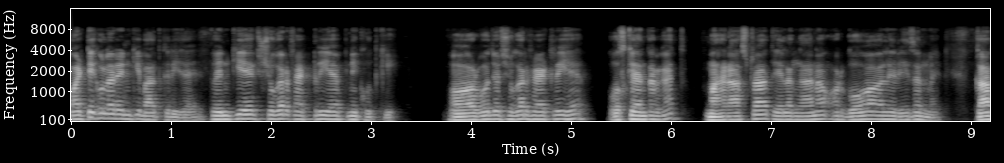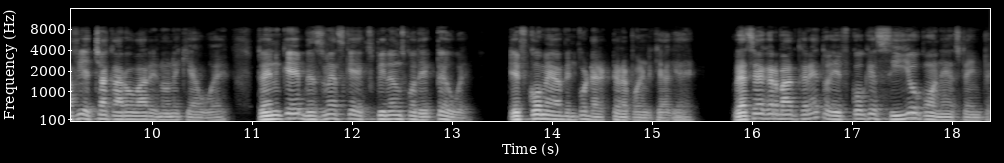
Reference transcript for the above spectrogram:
पर्टिकुलर इनकी बात करी जाए तो इनकी एक शुगर फैक्ट्री है अपनी खुद की। और वो जो शुगर फैक्ट्री है उसके अंतर्गत महाराष्ट्र, तेलंगाना और गोवा वाले रीजन में काफ़ी अच्छा कारोबार इन्होंने किया हुआ है। तो इनके बिज़नेस के एक्सपीरियंस को देखते हुए इफ्को में अब इनको डायरेक्टर अपॉइंट किया गया है। वैसे अगर बात करें तो इफ्को के सीईओ कौन है इस टाइम पे?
